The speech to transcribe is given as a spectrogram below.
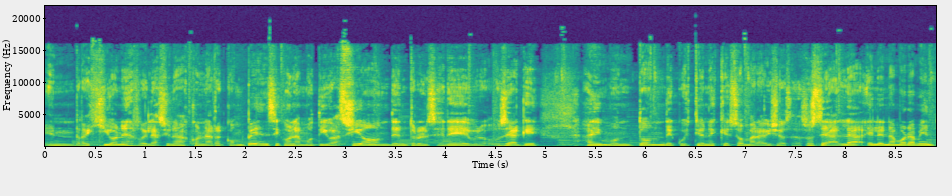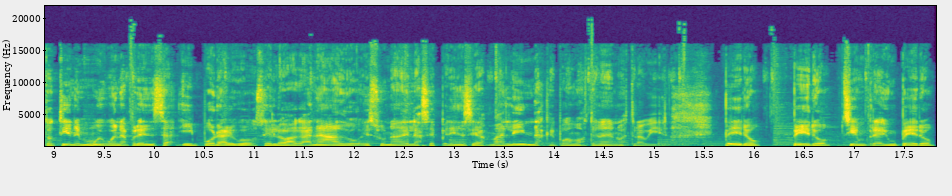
en regiones relacionadas con la recompensa y con la motivación dentro del cerebro. O sea que hay un montón de cuestiones que son maravillosas. O sea, el enamoramiento tiene muy buena prensa y por algo se lo ha ganado. Es una de las experiencias más lindas que podemos tener en nuestra vida. Pero, pero, siempre hay un pero,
